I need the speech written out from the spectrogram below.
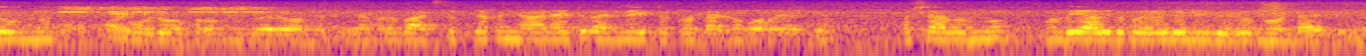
ഒന്നും ഒരു ഓഫറൊന്നും ഇതുവരെ വന്നിട്ടില്ല. ഞങ്ങൾ വാട്സപ്പിലൊക്കെ ഞാനായിട്ട് തന്നെ ഇട്ടിട്ടുണ്ടായിരുന്നു കുറേയൊക്കെ. പക്ഷെ അതൊന്നും കൊണ്ട് യാതൊരു പ്രയോജനം ഇതുവരെ ഒന്നും ഉണ്ടായിട്ടില്ല.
